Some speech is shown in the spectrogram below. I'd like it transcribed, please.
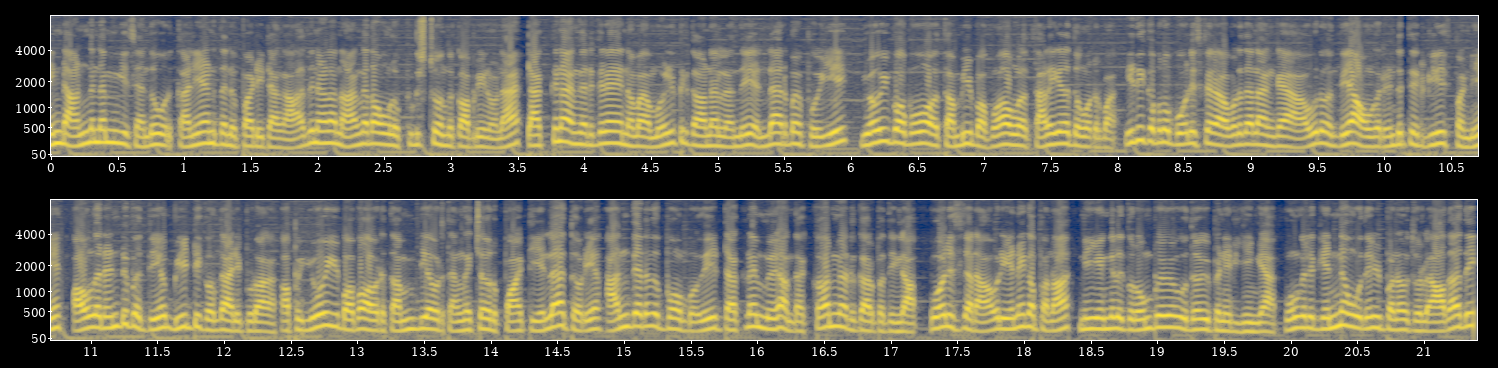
ரெண்டு அண்ணன் தம்பிங்க சேர்ந்து ஒரு கல்யாணத்தை நிப்பாட்டிட்டாங்க. அதனால நாங்க தான் அவங்களை பிடிச்சிட்டு வந்திருக்கோம். அப்படின்னு டக்குனு அங்க இருக்கிற நம்ம மிலிட்டரி கார்னர்ல இருந்து எல்லாருமே போய் யோகி பாபாவும் தம்பி பாபாவும் அவங்க தலையில தோடுவாங்க இதுக்கப்புறம் போலீஸ்கார் அவர் தான் அங்க? அவர் வந்து அவங்க ரெண்டு பேர் ரிலீஸ் பண்ணி அவங்க ரெண்டு பேத்தையும் வீட்டுக்கு வந்து அனுப்பிடுவாங்க. அப்ப யோகி பாபா அவர் தம்பி அவர் தங்கச்சி அவர் பாட்டி எல்லாத்தோடையும் அங்க இருந்து போகும்போது டக்குனு அந்த கர்னர் இருக்கார் பாத்தீங்களா? போலீஸ்கார் அவர் என்ன பண்ணா நீ எங்களுக்கு ரொம்பவே உதவி பண்ணிருக்கீங்க. உங்களுக்கு என்ன உதவி பண்ண சொல்லு. அதாவது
